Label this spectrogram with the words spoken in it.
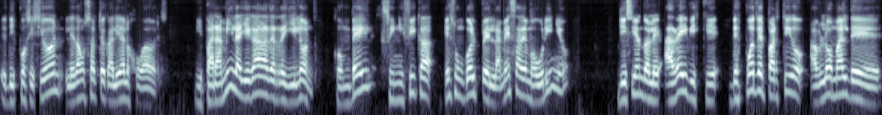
disposición, le da un salto de calidad a los jugadores. Y para mí la llegada de Reguilón con Bale significa, es un golpe en la mesa de Mourinho diciéndole a Davis que después del partido habló mal de,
